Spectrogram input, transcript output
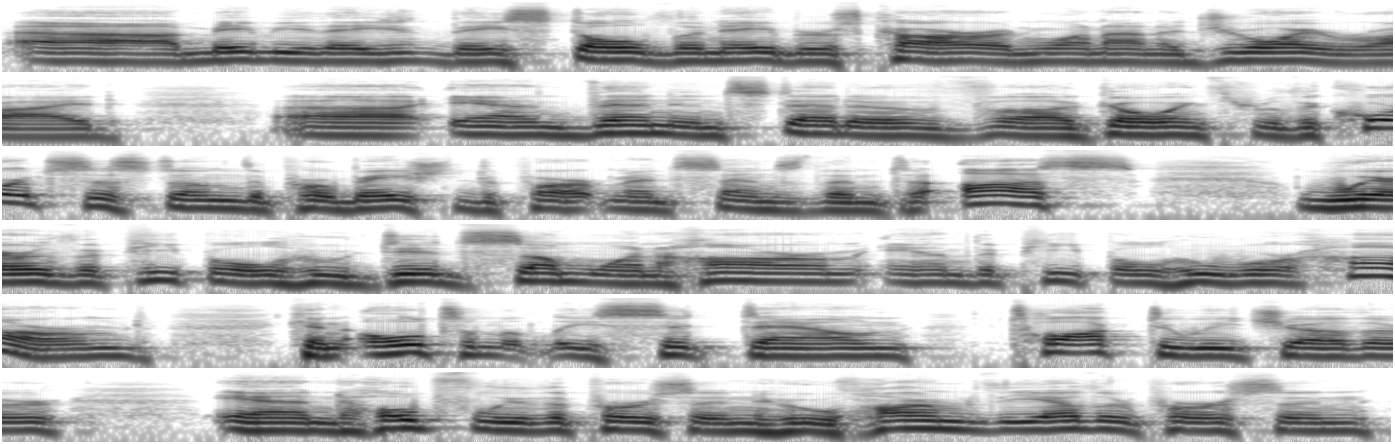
uh, maybe they, they stole the neighbor's car and went on a joyride. Uh, and then instead of uh, going through the court system, the probation department sends them to us, where the people who did someone harm and the people who were harmed can ultimately sit down, talk to each other, and hopefully the person who harmed the other person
